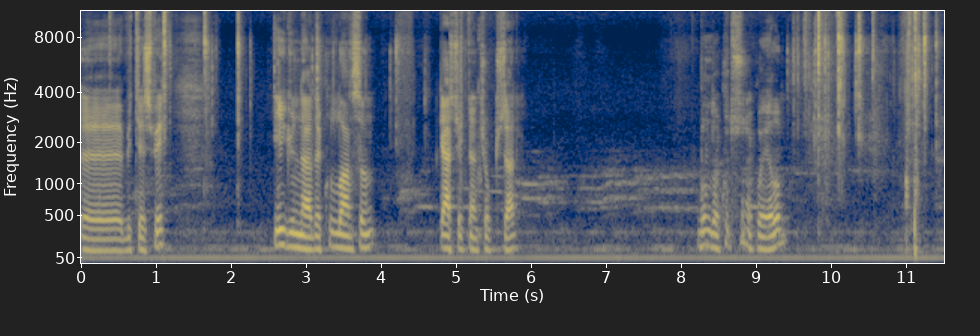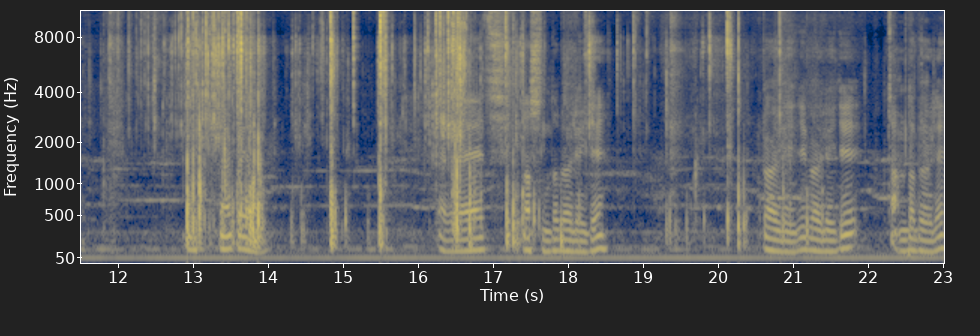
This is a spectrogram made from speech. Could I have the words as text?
e, bir tesbih. İyi günlerde kullansın. Gerçekten çok güzel. Bunu da kutusuna koyalım. Kutusuna koyalım. Evet. Nasıl da böyleydi. Böyleydi, böyleydi. Tam da böyle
